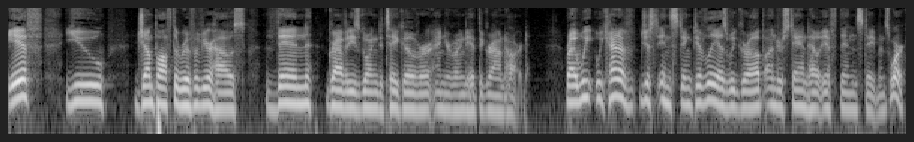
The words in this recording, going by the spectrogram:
If you jump off the roof of your house, then gravity is going to take over and you're going to hit the ground hard right? We we kind of just instinctively as we grow up understand how if then statements work.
